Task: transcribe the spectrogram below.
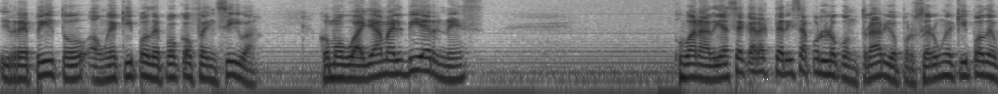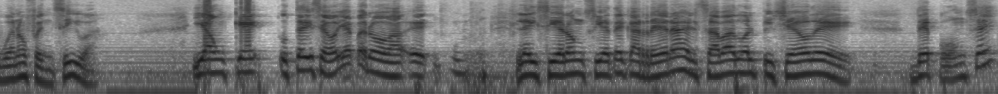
y repito, a un equipo de poca ofensiva, como Guayama el viernes, Juanadía se caracteriza por lo contrario, por ser un equipo de buena ofensiva. Y aunque usted dice, oye, pero ah, eh, le hicieron siete carreras el sábado al picheo de, de Ponce,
